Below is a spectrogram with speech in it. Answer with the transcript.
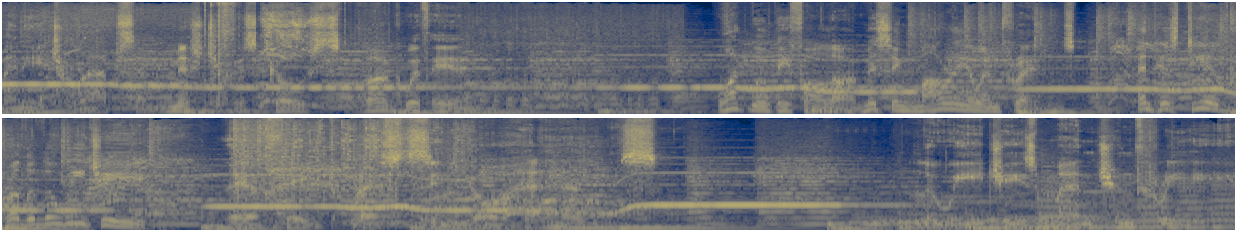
Many traps and mischievous ghosts lurk within. What will befall our missing Mario and friends? And his dear brother Luigi? Their fate rests in your hands. Luigi's Mansion 3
